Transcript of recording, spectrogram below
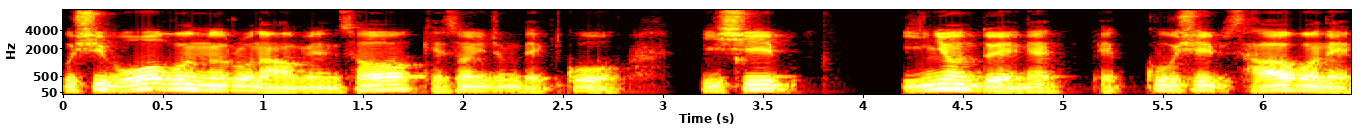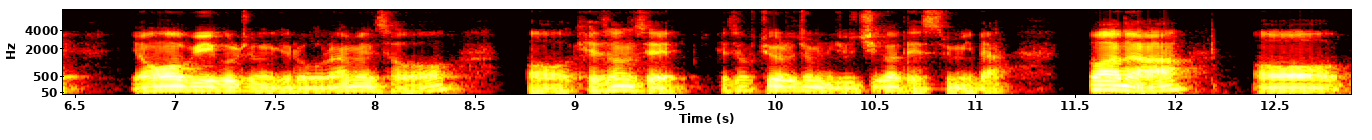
95억 원으로 나오면서 개선이 좀 됐고 22년도에는 194억 원의 영업이익을 좀 기록을 하면서 어, 개선세 계속적으로 좀 유지가 됐습니다. 또 하나 어,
